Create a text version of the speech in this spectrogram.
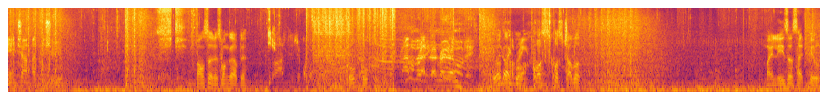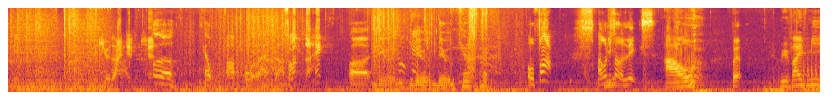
And try to shoot you. Bouncer, there's one guy up there. Hostage acquired. Go, go, go. Where do I go? Cause, cause trouble. My laser sight failed me. Secure the I hostage. didn't shit. Uh, help. Op 4 last stop. What the heck? Uh, dude, dude, dude. Oh fuck! I only saw the legs. Ow. But Revive me.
